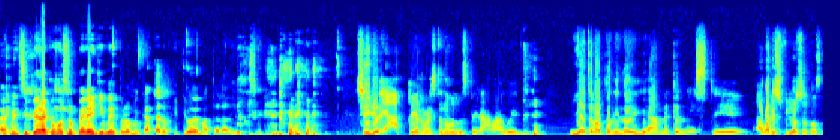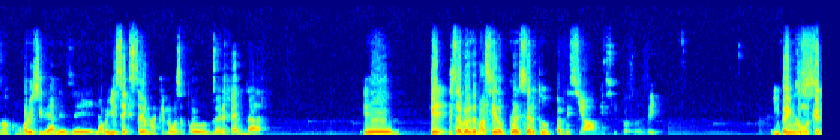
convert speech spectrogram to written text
Al principio era como super edgy, güey, pero me encanta el objetivo de matar a Dios. Sí, yo de, ah, perro, esto no me lo esperaba, güey. Y ya te van poniendo y ya meten este, a varios filósofos, ¿no? Como varios ideales de la belleza extrema, que luego se puede volver fealdad. Eh, que el saber demasiado puede ser tu perdición y cosas así. Y pues, como que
